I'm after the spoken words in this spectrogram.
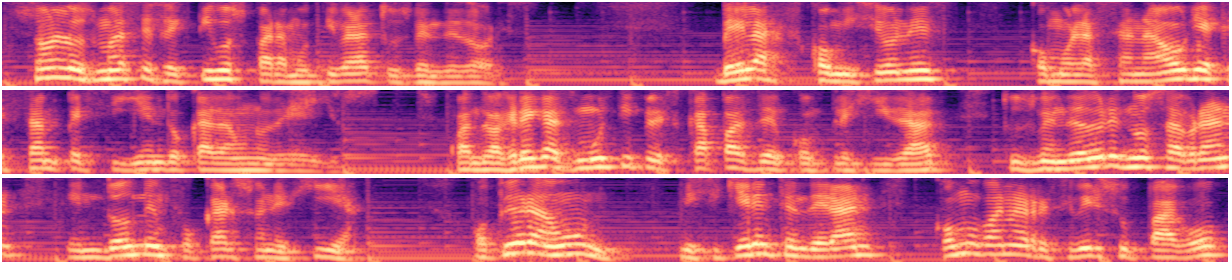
son los más efectivos para motivar a tus vendedores. Ve las comisiones como la zanahoria que están persiguiendo cada uno de ellos. Cuando agregas múltiples capas de complejidad, tus vendedores no sabrán en dónde enfocar su energía. O peor aún, ni siquiera entenderán cómo van a recibir su pago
